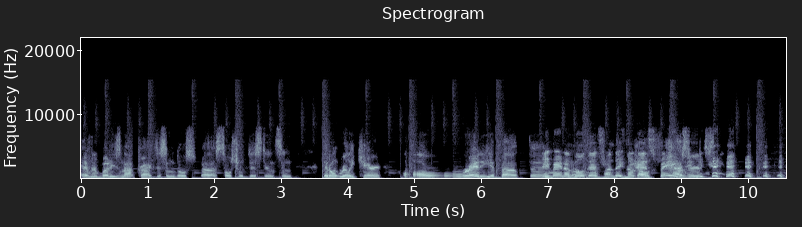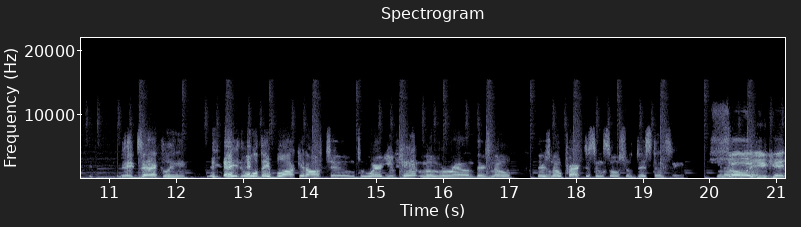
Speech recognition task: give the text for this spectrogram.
everybody's not practicing those uh, social distancing, they don't really care already about the. Hey man, you I know, that's one. They know that's fake. hazards. Exactly. they, well, they block it off too, to where you can't move around. There's no, there's no practicing social distancing. You know, so and, you can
